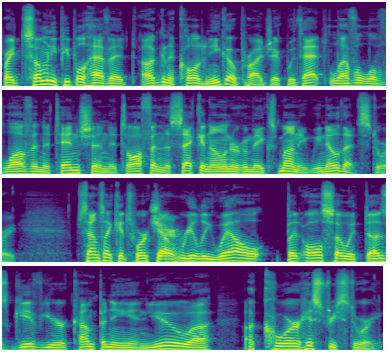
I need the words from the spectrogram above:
right? So many people have it, I'm going to call it an ego project with that level of love and attention. It's often the second owner who makes money. We know that story. Sounds like it's worked sure. out really well, but also it does give your company and you a, a core history story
